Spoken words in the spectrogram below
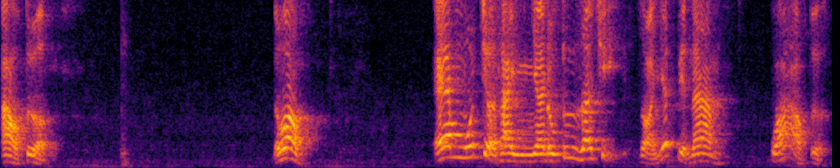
ảo tưởng. Đúng không? Em muốn trở thành nhà đầu tư giá trị giỏi nhất Việt Nam, quá ảo tưởng.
